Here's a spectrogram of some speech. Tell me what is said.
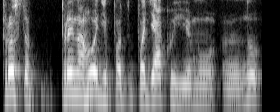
просто при нагоді подякую йому. Е, Ну,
